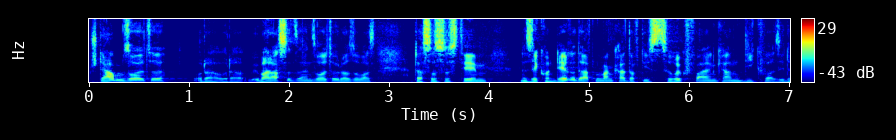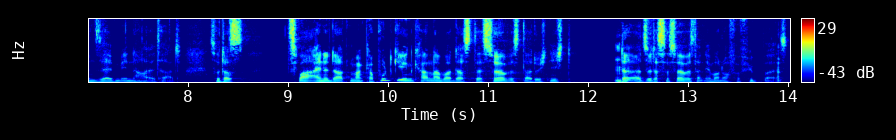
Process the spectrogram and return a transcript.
sterben sollte oder, oder überlastet sein sollte oder sowas, dass das System eine sekundäre Datenbank hat, auf die es zurückfallen kann, die quasi denselben Inhalt hat. Sodass zwar eine Datenbank kaputt gehen kann, aber dass der Service dadurch nicht, da, also dass der Service dann immer noch verfügbar ist.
